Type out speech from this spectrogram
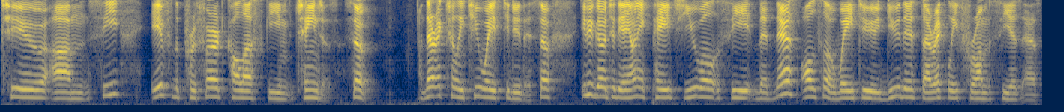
to um, see if the preferred color scheme changes. So there are actually two ways to do this. So if you go to the Ionic page, you will see that there's also a way to do this directly from CSS.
